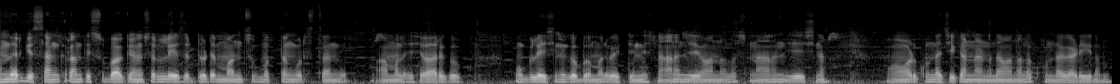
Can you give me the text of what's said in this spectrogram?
అందరికీ సంక్రాంతి శుభాకాంక్షలు. లేసుడితోటే మంచు మొత్తం కురుస్తుంది. మామూలు వరకు ముగ్గులు గొబ్బెమ్మలు పెట్టింది. స్నానం చేయమన్నాలో స్నానం చేసినాం. మామిడి కుండ చికెన్ వండుదామన్నాలో కుండ కడిగినాం.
